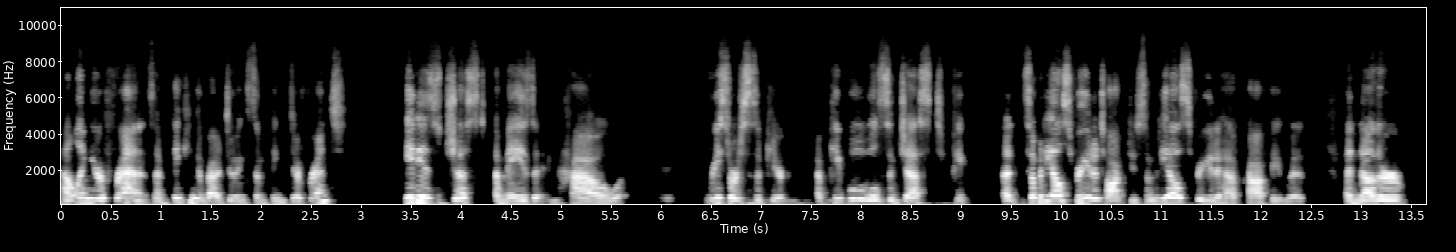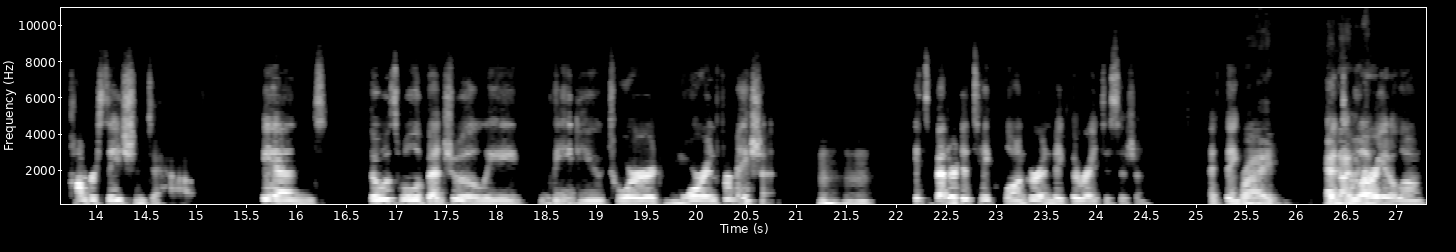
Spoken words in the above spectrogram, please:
telling your friends, I'm thinking about doing something different, it is just amazing how resources appear. Uh, people will suggest pe- uh, somebody else for you to talk to, somebody else for you to have coffee with, another conversation to have. And those will eventually lead you toward more information. Mm-hmm. It's better to take longer and make the right decision, I think. Right and I hurry love, it along.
